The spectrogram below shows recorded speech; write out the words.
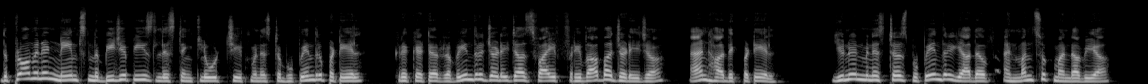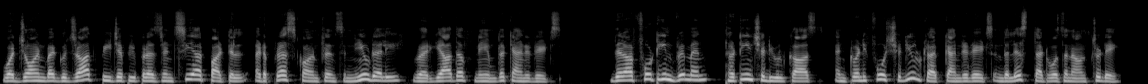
The prominent names in the BJP's list include Chief Minister Bhupendra Patel, cricketer Ravindra Jadeja's wife Rivaba Jadeja, and Hardik Patel. Union Ministers Bhupendra Yadav and Mansukh Mandaviya were joined by Gujarat BJP President C.R. Patil at a press conference in New Delhi where Yadav named the candidates. There are 14 women, 13 scheduled castes, and 24 scheduled tribe candidates in the list that was announced today.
